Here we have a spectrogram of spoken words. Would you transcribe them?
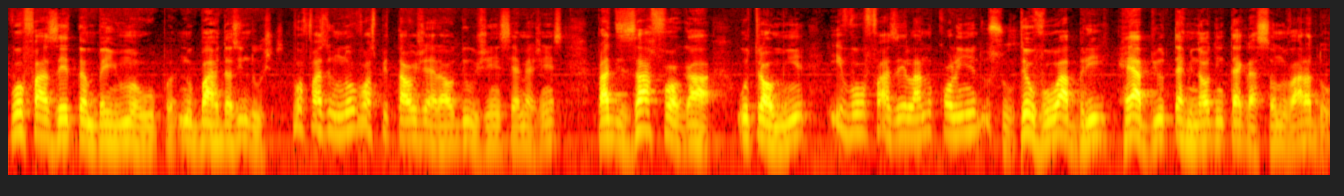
Vou fazer também uma UPA no bairro das Indústrias. Vou fazer um novo hospital geral de urgência e emergência para desafogar o trauminha e vou fazer lá no Colina do Sul. Eu vou abrir, reabrir o terminal de integração no Varador.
